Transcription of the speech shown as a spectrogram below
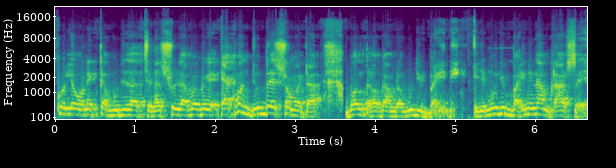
করলে অনেকটা বুঝে যাচ্ছে না সুজাভাবে এখন যুদ্ধের সময়টা বলতে হবে আমরা মুজিব বাহিনী। এই যে মুজিব বাহিনী নামটা আসে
